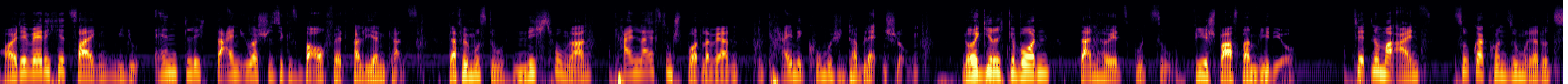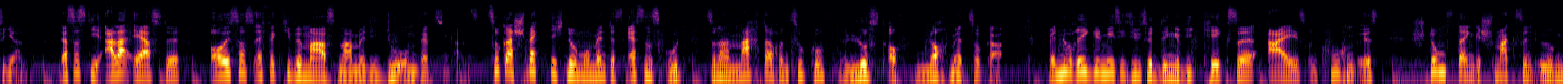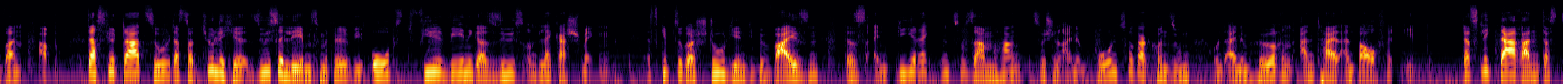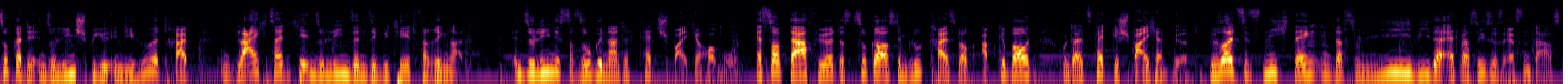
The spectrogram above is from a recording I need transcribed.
Heute werde ich dir zeigen, wie du endlich dein überschüssiges Bauchfett verlieren kannst. Dafür musst du nicht hungern, kein Leistungssportler werden und keine komischen Tabletten schlucken. Neugierig geworden? Dann hör jetzt gut zu. Viel Spaß beim Video. Tipp Nummer 1: Zuckerkonsum reduzieren. Das ist die allererste, äußerst effektive Maßnahme, die du umsetzen kannst. Zucker schmeckt nicht nur im Moment des Essens gut, sondern macht auch in Zukunft Lust auf noch mehr Zucker. Wenn du regelmäßig süße Dinge wie Kekse, Eis und Kuchen isst, stumpft dein Geschmackssinn irgendwann ab. Das führt dazu, dass natürliche, süße Lebensmittel wie Obst viel weniger süß und lecker schmecken. Es gibt sogar Studien, die beweisen, dass es einen direkten Zusammenhang zwischen einem hohen Zuckerkonsum und einem höheren Anteil an Bauchfett gibt. Das liegt daran, dass Zucker den Insulinspiegel in die Höhe treibt und gleichzeitig die Insulinsensitivität verringert. Insulin ist das sogenannte Fettspeicherhormon. Es sorgt dafür, dass Zucker aus dem Blutkreislauf abgebaut und als Fett gespeichert wird. Du sollst jetzt nicht denken, dass du nie wieder etwas Süßes essen darfst.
